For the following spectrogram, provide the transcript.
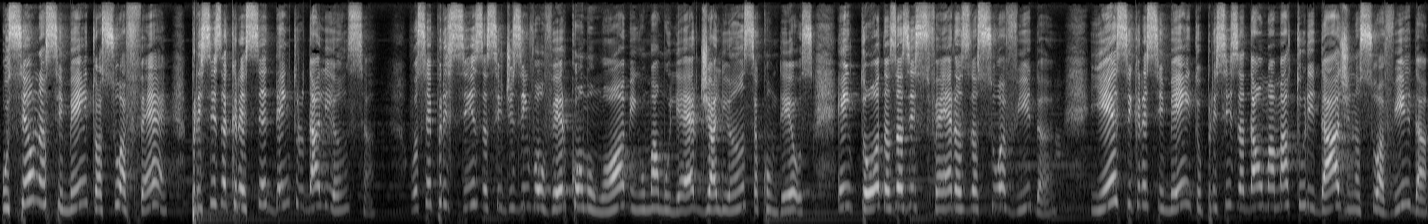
O seu nascimento, a sua fé, precisa crescer dentro da aliança. Você precisa se desenvolver como um homem, uma mulher de aliança com Deus em todas as esferas da sua vida. E esse crescimento precisa dar uma maturidade na sua vida,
